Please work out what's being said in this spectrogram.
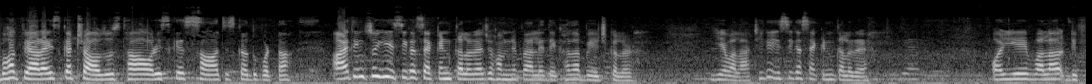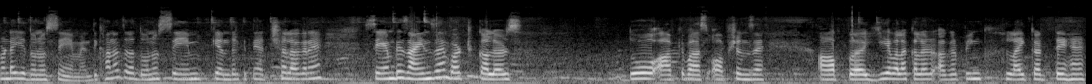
बहुत प्यारा इसका ट्राउजर्स था और इसके साथ इसका दुपट्टा आई थिंक सो ये इसी का सेकंड कलर है जो हमने पहले देखा था बेज कलर ये वाला, ठीक है? इसी का सेकंड कलर है। और ये वाला डिफरेंट है, ये दोनों सेम है। दिखाना ज़रा, दोनों सेम के अंदर कितने अच्छे लग रहे हैं। सेम डिज़ाइन हैं बट कलर्स दो आपके पास ऑप्शंस हैं। आप ये वाला कलर अगर पिंक लाइक करते हैं,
